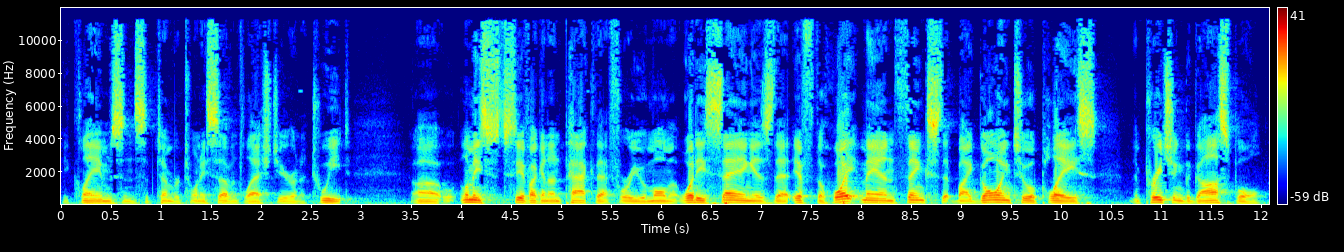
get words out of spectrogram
He claims in September 27th last year in a tweet. Uh, let me see if I can unpack that for you a moment. What he's saying is that if the white man thinks that by going to a place and preaching the gospel,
